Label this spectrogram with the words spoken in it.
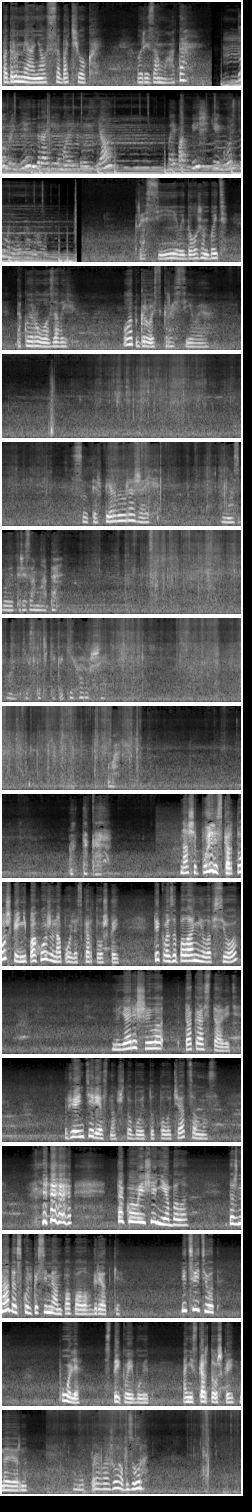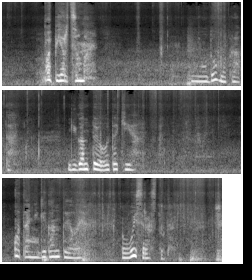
подрумянился бачок у ризомата. Добрый день, дорогие мои друзья, мои подписчики и гости моего канала. Красивый, должен быть такой розовый. Вот гроздь красивая. Супер, первый урожай у нас будет ризомата. Вон кисточки какие хорошие. Вот. такая. Наше поле с картошкой не похоже на поле с картошкой. Тыква заполонила все. Но я решила так и оставить. Уже интересно, что будет тут получаться у нас. Такого еще не было. Это же надо, сколько семян попало в грядки. И цветет. Поле с тыквой будет, а не с картошкой, наверное. Вот провожу обзор по перцам. Неудобно, правда гигантеллы такие. Вот они, гигантеллы. Высь растут. Сейчас.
